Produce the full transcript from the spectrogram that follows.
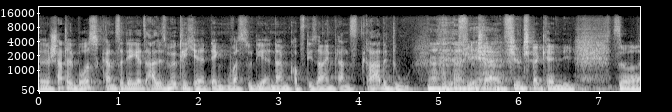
äh, Shuttlebus kannst du dir jetzt alles Mögliche denken, was du dir in deinem Kopf designen kannst. Gerade du, Future, Future Candy. So,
